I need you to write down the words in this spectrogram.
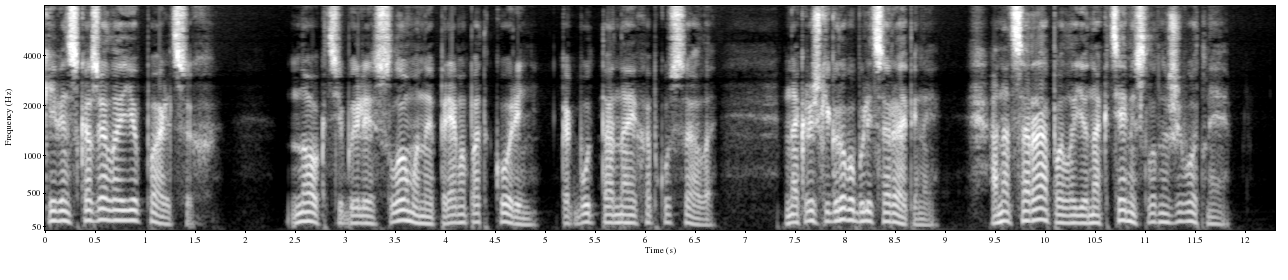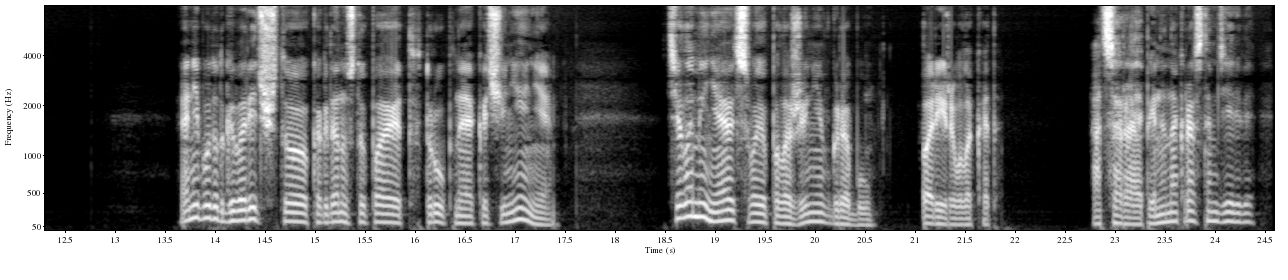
Кевин сказал о ее пальцах — Ногти были сломаны прямо под корень, как будто она их обкусала. На крышке гроба были царапины. Она царапала ее ногтями, словно животное. Они будут говорить, что, когда наступает трупное окоченение, тела меняют свое положение в гробу, парировала Кэт. А царапины на красном дереве —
